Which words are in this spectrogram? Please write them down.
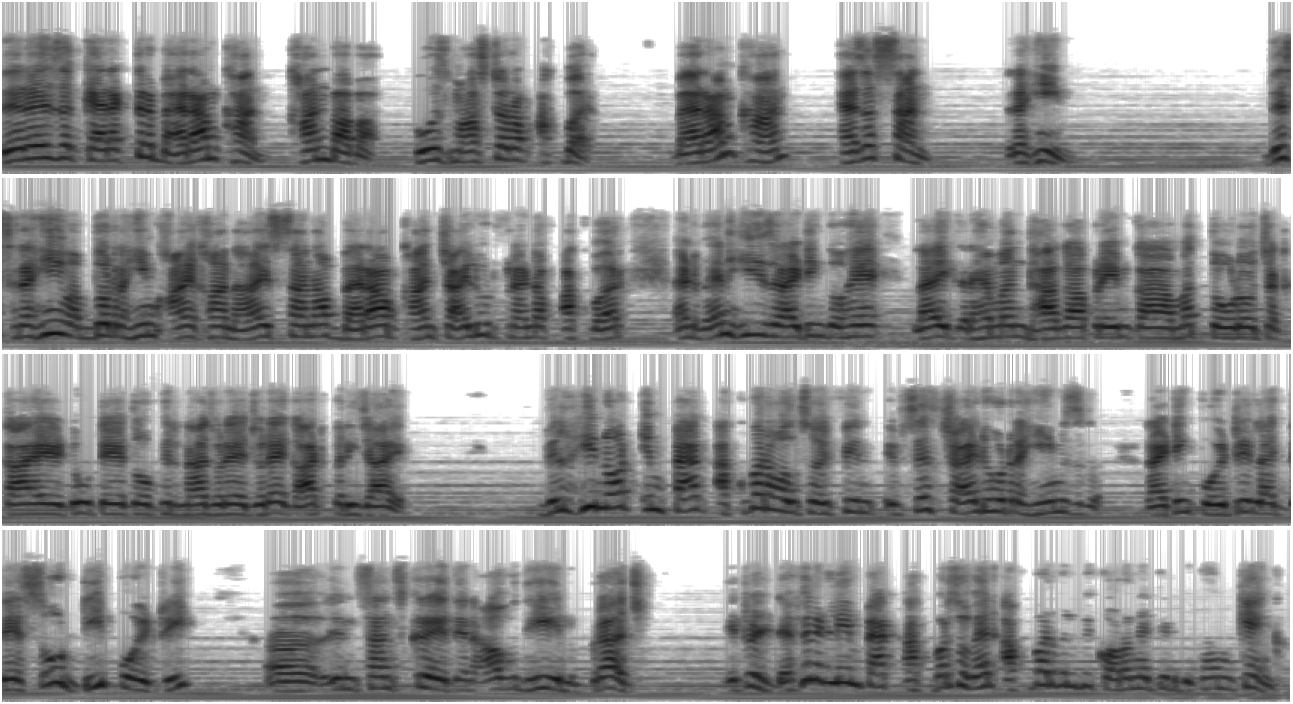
There is a character Bairam Khan, Khan Baba, who is master of Akbar. Bairam Khan has a son, Rahim. This Rahim, Abdul Rahim Khan Khana, is son of Bairam Khan, childhood friend of Akbar. And when he is writing dohe like Rahman Dhaga Prem ka mat todo chatkaye toote to phir na jure jure gaat pari jaye. Will he not impact Akbar also if in if since childhood Rahim is writing poetry like this, so deep poetry uh, in Sanskrit, in Avdhi, in Braj, it will definitely impact Akbar. So when Akbar will be coronated, become king,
